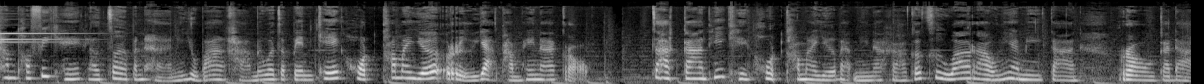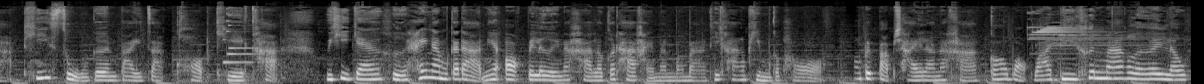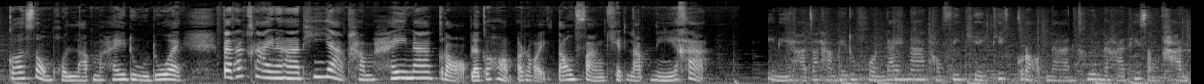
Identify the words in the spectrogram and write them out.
ทำทอฟฟี่เค้กแล้วเจอปัญหานี้อยู่บ้างคะไม่ว่าจะเป็นเค้กหดเข้ามาเยอะ หรืออยากทำให้หน้ากรอบ จากการที่เค้กหดเข้ามาเยอะแบบนี้นะคะ ก็คือว่าเราเนี่ยมีการรองกระดาษที่สูงเกินไปจากขอบเค้กค่ะ วิธีแก้ก็คือให้นำกระดาษเนี่ยออกไปเลยนะคะ แล้วก็ทาไขมันบางๆที่ข้างพิมพ์ก็พอลองไปปรับใช้แล้วนะคะ ก็บอกว่าดีขึ้นมากเลย แล้วก็ส่งผลลัพธ์มาให้ดูด้วย แต่ถ้าใครนะคะที่อยากทำให้หน้ากรอบแล้วก็หอมอร่อยต้องฟังเคล็ดลับนี้ค่ะ อันนี้ค่ะจะทำให้ทุกคนได้หน้าทอฟฟี่เค้กที่กรอบนานขึ้นนะคะ ที่สำคัญ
